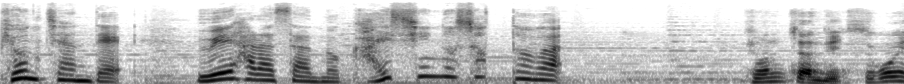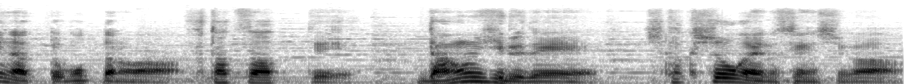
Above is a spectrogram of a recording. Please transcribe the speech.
ピョンチャンで上原さんの会心のショットは？ピョンチャンですごいなって思ったのは2つあって、ダウンヒルで視覚障害の選手が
